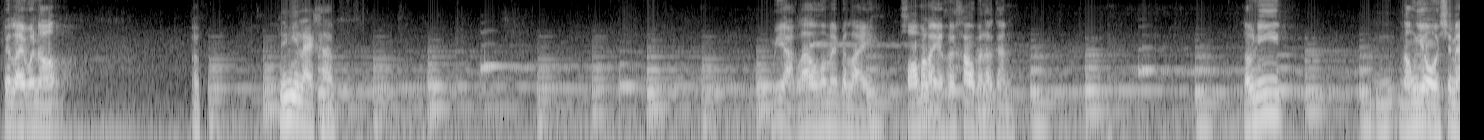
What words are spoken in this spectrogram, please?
เป็นไรวะน้องไม่มีอะไรครับ ไม่อยากเล่าก็ไม่เป็นไร พร้อมเมื่อไหร่ค่อยเข้าไปแล้วกัน แล้วนี่น้องโยใช่ไหม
